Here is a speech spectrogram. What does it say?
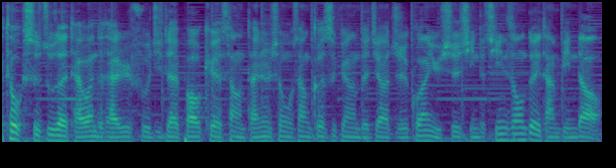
Talk 是住在台湾的台日夫妻在 Podcast 上谈论生活上各式各样的价值观与事情的轻松对谈频道。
